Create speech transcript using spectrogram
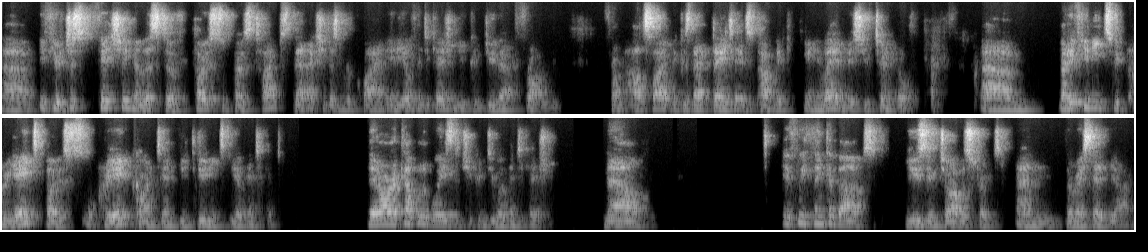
Uh, if you're just fetching a list of posts or post types, that actually doesn't require any authentication. You can do that from, from outside because that data is public anyway, unless you turn it off. Um, but if you need to create posts or create content, you do need to be authenticated. There are a couple of ways that you can do authentication. Now, if we think about using JavaScript and the REST API,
